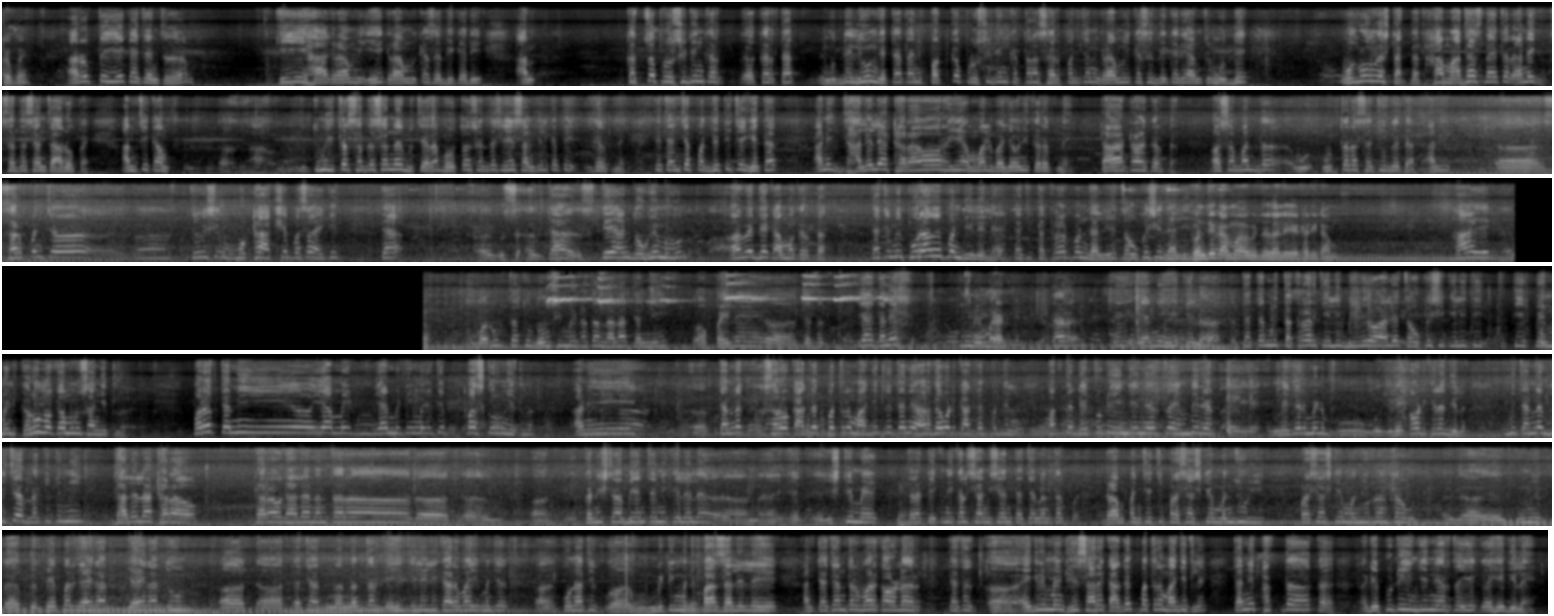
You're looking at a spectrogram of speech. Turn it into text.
आरोप आहे? आरोप तर एक आहे त्यांचं की हा ग्राम हे ग्रामविकास अधिकारी आम कच्चं प्रोसिडिंग कर करतात मुद्दे लिहून घेतात आणि पक्क प्रोसिडिंग करताना सरपंच आणि ग्रामविकास अधिकारी आमचे मुद्दे वगळूनच टाकतात. हा माझाच नाही तर अनेक सदस्यांचा आरोप आहे. आमचे काम तुम्ही इतर सदस्यांना विचारा बहुतांश सदस्य हे सांगतील का ते करत नाही. ते त्यांच्या पद्धतीचे घेतात आणि झालेल्या ठरावावर ही अंमलबजावणी करत नाही. टाळाटाळ करतात. असंबद्ध उ- उत्तरं सचिव देतात. आणि सरपंच त्याविषयी मोठा आक्षेप असा आहे की त्या त्या ते आणि दोघे मिळून अवैध कामं करतात. त्याचे मी पुरावे पण दिलेले आहेत. त्याची तक्रार पण झाली आहे. चौकशी झाली कोणते कामं अवैध झाले? एखादी काम? हा एक वरुडचा तो दोनशे मीटरचा नाला त्यांनी पहिले त्याचं या गणेश मेंबर तर ते यांनी हे केलं तर त्याच्यात मी तक्रार केली बी डी आले चौकशी केली ती ते पेमेंट करू नका म्हणून सांगितलं. परत त्यांनी या मी या मिटिंगमध्ये ते पास करून घेतलं. आणि त्यांना सर्व कागदपत्र मागितले त्यांनी अर्धवट कागदपत्र दिलं. फक्त डेप्युटी इंजिनियरचं एम बी मेजरमेंट रेकॉर्ड केलं दिलं. मी त्यांना विचारलं की तुम्ही झालेला ठराव ठराव झाल्यानंतर कनिष्ठ अभियंत्यांनी केलेलं इस्टिमेट त्याला टेक्निकल सँक्शन त्याच्यानंतर ग्रामपंचायतची प्रशासकीय मंजुरी प्रशासकीय मंजुरीनंतर तुम्ही पेपर जाहिरात जाहिरात देऊन त्याच्या नंतर ही केलेली कारवाई म्हणजे कोणाची मिटिंगमध्ये पास झालेले हे आणि त्याच्यानंतर वर्क ऑर्डर त्याचं ॲग्रीमेंट हे सारे कागदपत्र मागितले. त्यांनी फक्त क डेप्युटी इंजिनियरचं एक हे दिलं आहे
